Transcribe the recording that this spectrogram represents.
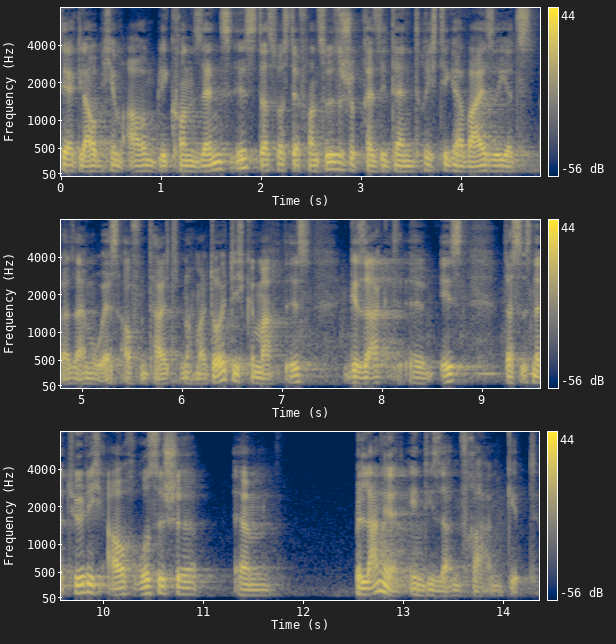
der, glaube ich, im Augenblick Konsens ist. Das, was der französische Präsident richtigerweise jetzt bei seinem US-Aufenthalt nochmal deutlich gemacht ist, gesagt äh, ist, dass es natürlich auch russische ähm, Belange in diesen Fragen gibt.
